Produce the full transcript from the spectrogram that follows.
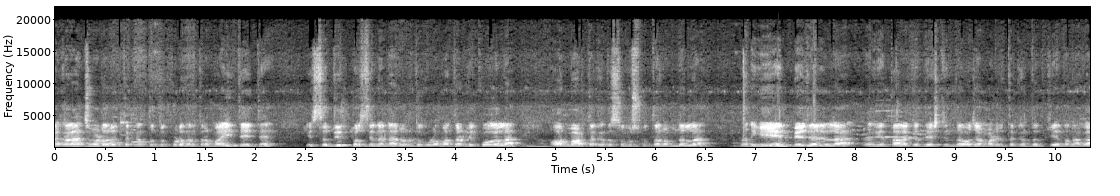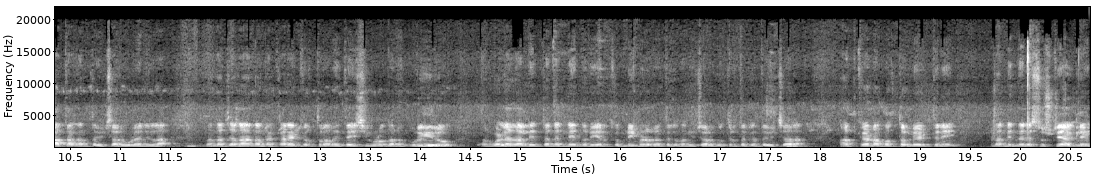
ನಗರಾಂಚ ಮಾಡೋರು ಅಂತಕ್ಕಂಥದ್ದು ಕೂಡ ನನ್ನ ಹತ್ರ ಮಾಹಿತಿ ಐತೆ. ಈ ಸದ್ಯದ ಪರಿಸ್ಥಿತಿ ನಾನು ಯಾರು ಕೂಡ ಮಾತಾಡ್ಲಿಕ್ಕೆ ಹೋಗಲ್ಲ. ಅವ್ರು ಮಾಡ್ತಕ್ಕಂಥ ಸಂಸ್ಕೃತ ನಮ್ದಲ್ಲ. ನನಗೇನು ಬೇಜಾರಿಲ್ಲ. ನನಗೆ ತಾಲೂಕು ದೇಶದಿಂದ ವಜಾ ಮಾಡಿರ್ತಕ್ಕಂಥದ್ದಕ್ಕೆ ನನ್ನ ಆಘಾತ ಆಗಂಥ ವಿಚಾರಗಳೇನಿಲ್ಲ. ನನ್ನ ಜನ, ನನ್ನ ಕಾರ್ಯಕರ್ತರು, ನನ್ನ ಹಿತೈಷಿಗಳು, ನನ್ನ ಗುರಿಯರು ನನ್ನ ಒಳ್ಳೇದಲ್ಲಿ ಅಂತ ನನ್ನಿಂದ ಏನು ಕಮ್ಮಿ ಮಾಡೋರು ಅಂತಕ್ಕಂಥ ವಿಚಾರ, ಗೊತ್ತಿರ್ತಕ್ಕಂಥ ವಿಚಾರ. ಅದ್ ಕಾರಣ ಮತ್ತೊಮ್ಮೆ ಹೇಳ್ತೀನಿ. ನನ್ನಿಂದನೇ ಸೃಷ್ಟಿಯಾಗಲಿ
